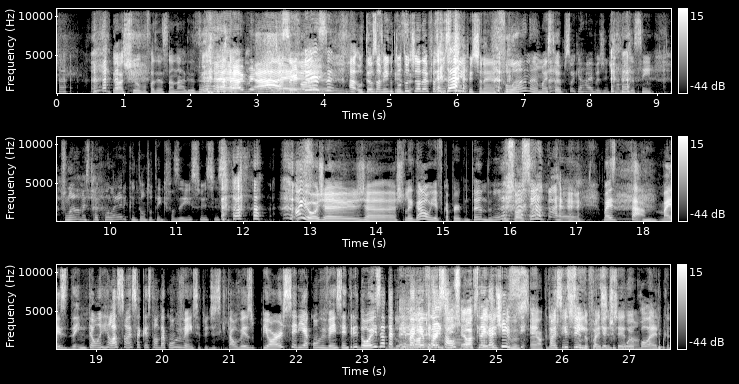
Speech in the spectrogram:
É. Eu acho que eu vou fazer essa análise. É, é verdade, ah, é, certeza. É, ah, os teus amigos, tudo tu já deve fazer um script, né? Fulana, mas tu é pessoa que raiva, gente, uma amiga assim. Fulana, mas tu é colérica, então tu tem que fazer isso, isso, isso. Ah, eu já, já acho legal, ia ficar perguntando. Eu sou assim. é. Mas tá, mas então em relação a essa questão da convivência, tu disse que talvez o pior seria a convivência entre dois, até porque vai reforçar os pontos negativos. Sim, é, eu acredito faz que sentido, sim, porque, tipo, eu colérica.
